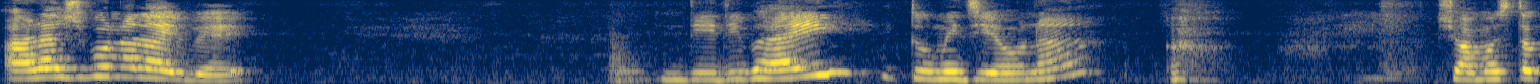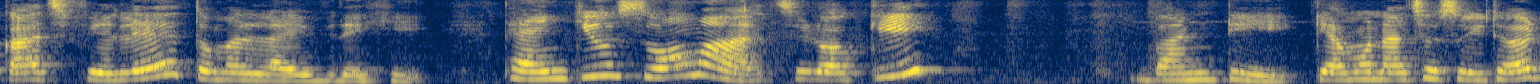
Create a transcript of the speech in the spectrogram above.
আর আসব না লাইভে দিদি ভাই তুমি যেও না। সমস্ত কাজ ফেলে তোমার লাইভ দেখি। Thank you so much Rocky. Bunty, কেমন আছো সুইটহার্ট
